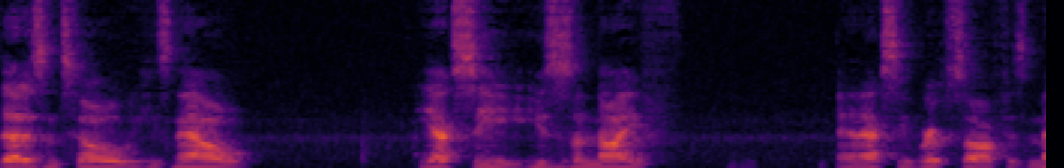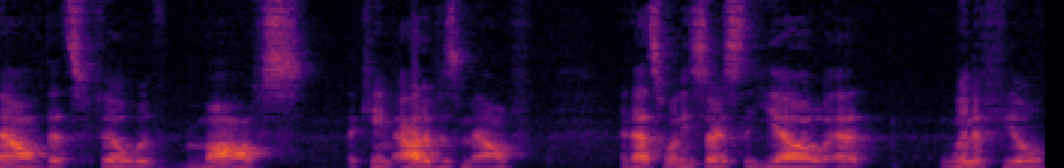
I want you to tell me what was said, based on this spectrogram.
that is until he's now, he actually uses a knife and actually rips off his mouth that's filled with moths that came out of his mouth and that's when he starts to yell at Winifred.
